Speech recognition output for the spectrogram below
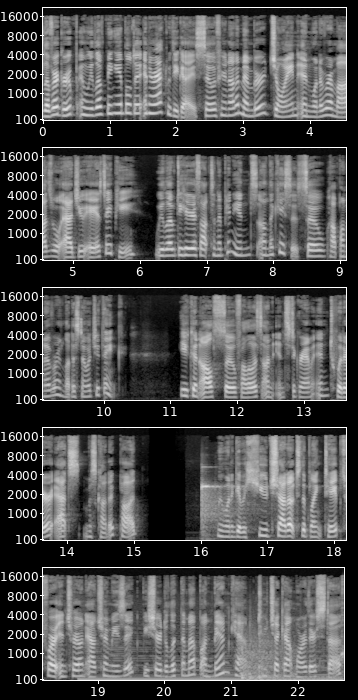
love our group and we love being able to interact with you guys. So if you're not a member, join and one of our mods will add you ASAP. We love to hear your thoughts and opinions on the cases, so hop on over and let us know what you think. You can also follow us on Instagram and Twitter at Misconduct Pod. We want to give a huge shout out to the Blank Tapes for our intro and outro music. Be sure to look them up on Bandcamp to check out more of their stuff.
